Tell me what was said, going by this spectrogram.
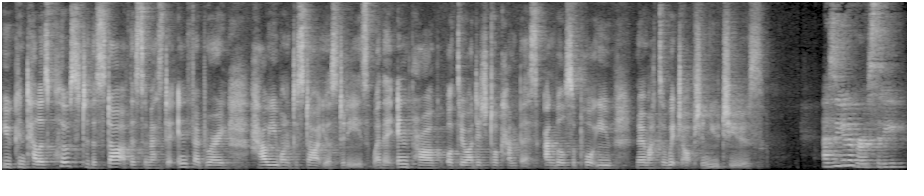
you can tell us closer to the start of the semester in February how you want to start your studies, whether in Prague or through our digital campus, and we'll support you no matter which option you choose. As a university,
